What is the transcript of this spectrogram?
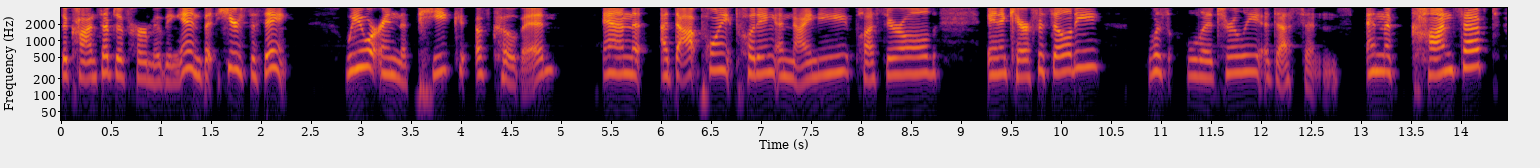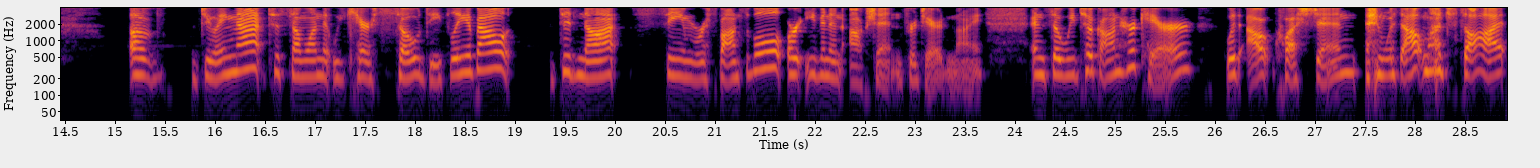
the concept of her moving in. But here's the thing we were in the peak of COVID. And at that point, putting a 90 plus year old in a care facility was literally a death sentence. And the concept of doing that to someone that we care so deeply about did not seem responsible or even an option for Jared and I. And so we took on her care without question and without much thought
